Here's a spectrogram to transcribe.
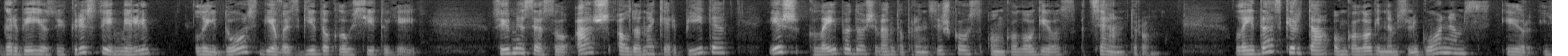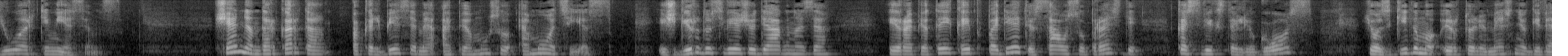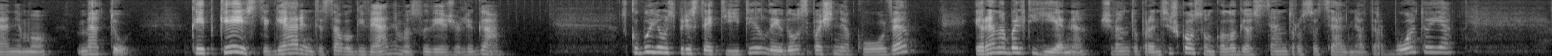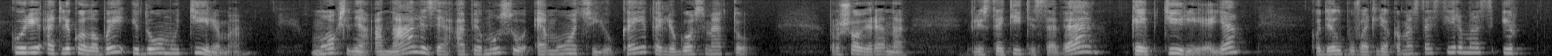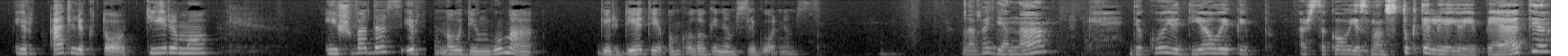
Garbėjai Jėzui Kristui, mėly laidos Dievas gydo klausytojai. Su jumis esu aš, Aldona Kerpytė, iš Klaipėdo Švento Pranciškaus onkologijos centro. Laida skirta onkologiniams ligonėms ir jų artimiesiems. Šiandien dar kartą pakalbėsime apie mūsų emocijas, išgirdus vėžio diagnozę ir apie tai, kaip padėti savo suprasti, kas vyksta lygos, jos gydimo ir tolimesnio gyvenimo metu. Kaip keisti, gerinti savo gyvenimą su vėžio lyga. Skubu Jums pristatyti laidos pašnekovę Irena Baltijienė, Švento Pranciškaus onkologijos centro socialinė darbuotoja, kuri atliko labai įdomų tyrimą - mokslinę analizę apie mūsų emocijų kaitą lygos metu. Prašau, Irena, pristatyti save kaip tyrėją kodėl buvo atliekamas tas tyrimas ir, ir atlikto tyrimo išvadas ir naudingumą girdėti onkologiniams ligonėms. Labą dieną, dėkuoju Dievui, kaip aš sakau, jis man stuktelėjo į petį,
